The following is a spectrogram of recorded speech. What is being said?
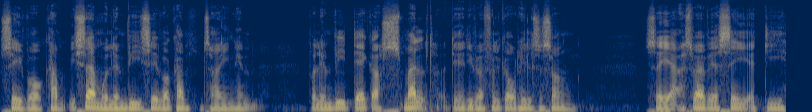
Se hvor kamp, især mod Lemvi, se hvor kampen tager en hen. For Lemvi dækker smalt, og det har de i hvert fald gjort hele sæsonen. Så jeg er svært ved at se, at de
